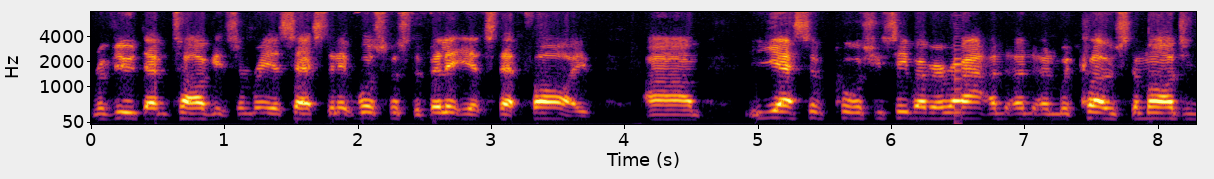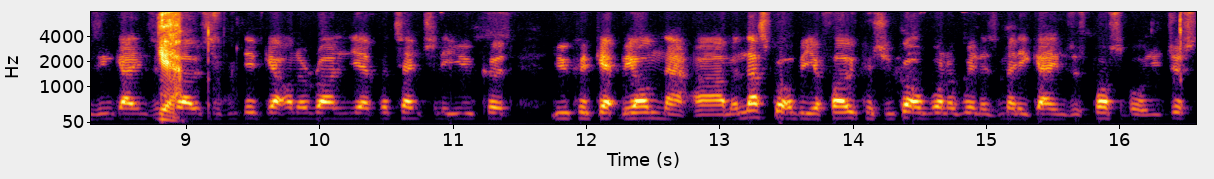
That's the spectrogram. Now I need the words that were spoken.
reviewed them targets and reassessed, and it was for stability at step five. Um, yes, of course, you see where we're at, and, and, and we're close. The margins in games are yeah. close. If we did get on a run, yeah, potentially you could you could get beyond that. Um, and that's got to be your focus. You've got to want to win as many games as possible. You just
